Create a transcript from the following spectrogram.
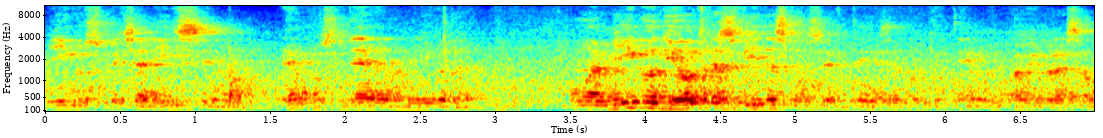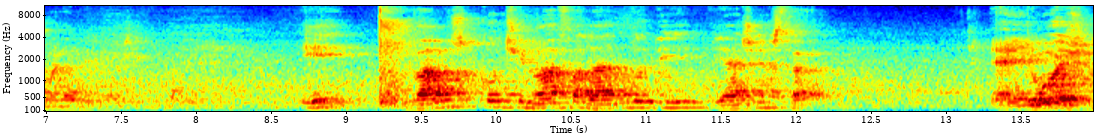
amigo especialíssimo, eu considero um amigo, um amigo de outras vidas com certeza, porque tem uma vibração maravilhosa. E vamos continuar falando de viagem astral. É, e hoje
